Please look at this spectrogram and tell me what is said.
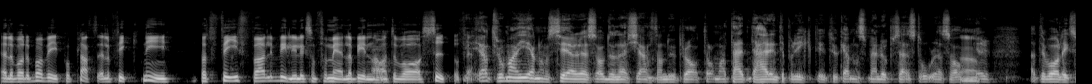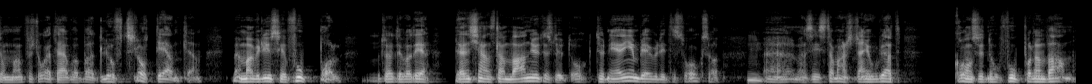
Eller var det bara vi på plats? Eller fick ni... För att Fifa vill ju liksom förmedla bilden av att det var superfest. Jag tror man genomsyrades av den där känslan du pratar om. Att det här, det här är inte på riktigt. Hur kan de smälla upp så här stora saker? Att det var liksom, man förstod att det här var bara ett luftslott egentligen. Men man vill ju se fotboll. Jag tror att det var det. Den känslan vann ju till slut. Och turneringen blev ju lite så också. Eh, De här sista matcherna gjorde att konstigt nog fotbollen vann.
